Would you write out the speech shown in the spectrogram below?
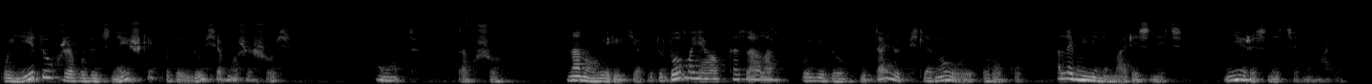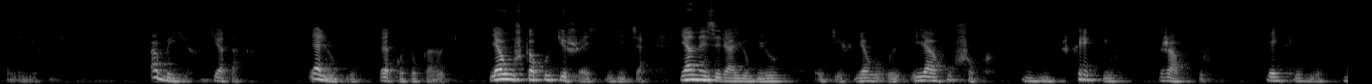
поїду, вже будуть знижки, подивлюся, може щось. От. Так що на Новий рік я буду вдома, я вам казала. Поїду в Італію після Нового року. Але мені немає різниці. Мені різниці немає, коли їхати. Аби їхати, я так. Я люблю, як ото кажуть. Лягушка путешественниця. Я не зря люблю тих лягушок, шкряків, жабків. Я їх люблю. У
